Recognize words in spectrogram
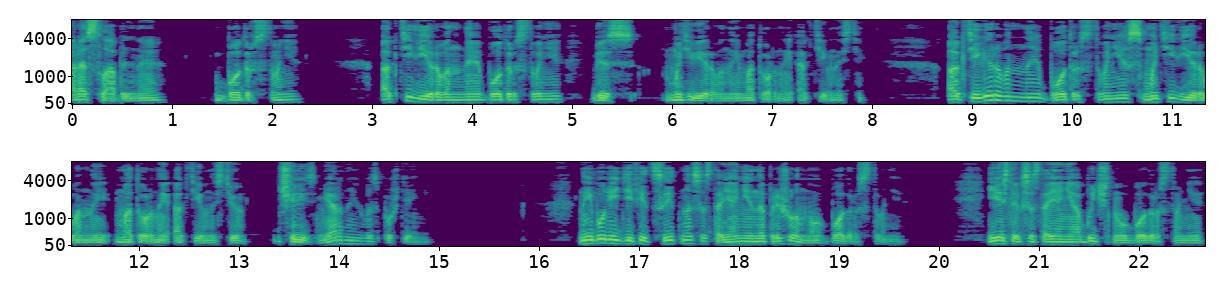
Расслабленное бодрствование, активированное бодрствование без мотивированной моторной активности, Активированное бодрствование с мотивированной моторной активностью, чрезмерное возбуждение. Наиболее дефицитно состояние напряженного бодрствования. Если в состоянии обычного бодрствования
